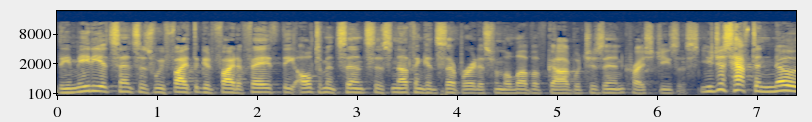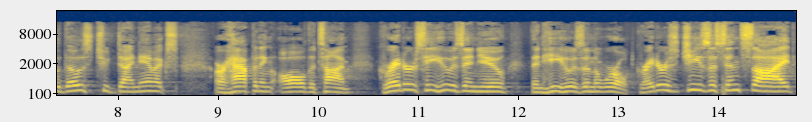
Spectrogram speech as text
The immediate sense is we fight the good fight of faith. The ultimate sense is nothing can separate us from the love of God, which is in Christ Jesus. You just have to know those two dynamics are happening all the time. Greater is He who is in you than He who is in the world. Greater is Jesus inside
